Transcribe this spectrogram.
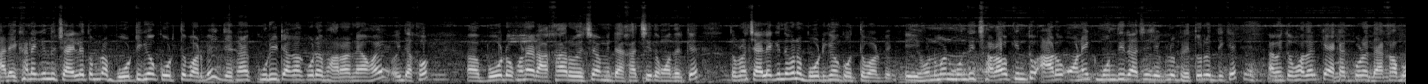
আর এখানে কিন্তু চাইলে তোমরা বোটিংও করতে পারবে, যেখানে কুড়ি টাকা করে ভাড়া নেওয়া হয়। ওই দেখো বোট ওখানে রাখা রয়েছে, আমি দেখাচ্ছি তোমাদেরকে। তোমরা চাইলে কিন্তু ওখানে বোটিংও করতে পারবে। এই হনুমান মন্দির ছাড়াও কিন্তু আরও অনেক মন্দির আছে যেগুলো ভেতরের দিকে, আমি তোমাদেরকে এক এক করে দেখাবো।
